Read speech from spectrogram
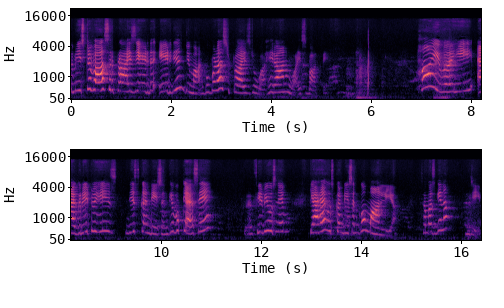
तो mister was surprise at the at this demand वो बड़ा सरप्राइज़ हुआ, हैरान हुआ इस बात पे। हाँ he agree to his this condition कि वो कैसे, फिर भी उसने क्या है, उस कंडीशन को मान लिया। समझ गए ना? जी।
